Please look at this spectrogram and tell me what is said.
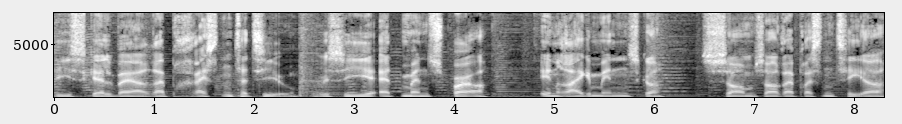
de skal være repræsentative. Det vil sige, at man spørger en række mennesker, som så repræsenterer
